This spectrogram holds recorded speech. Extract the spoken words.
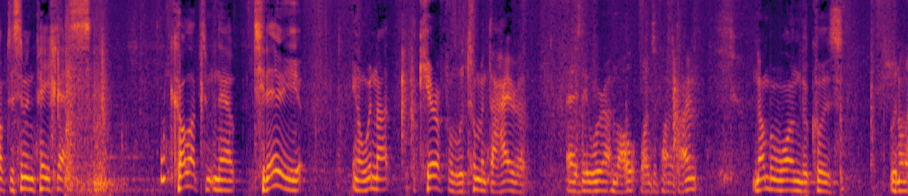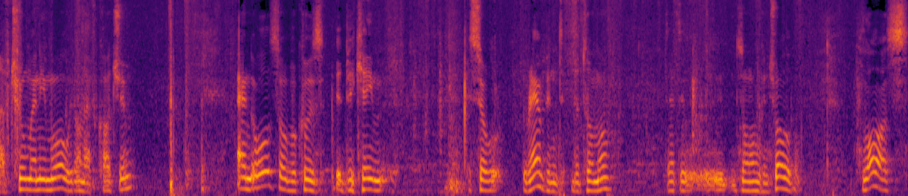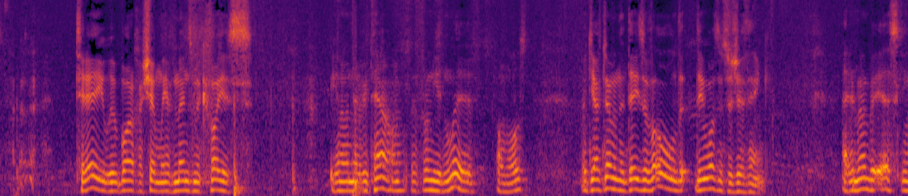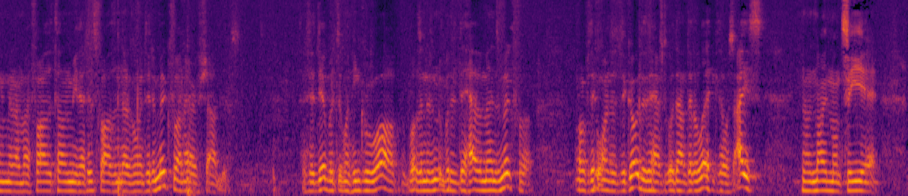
up to Simon Peiches. Now, today, you know, we're not careful with Tum and Tahira as they were on Mol once upon a time. Number one, because we don't have Trum anymore, we don't have Kachim. And also because it became so rampant, the Tumah, that it's no longer controllable. Plus, today we Baruch Hashem we have men's mikvayis, you know, in every town from you can live almost. But you have to remember in the days of old there wasn't such a thing. I remember asking you my father telling me that his father never went to the mikvah on Erev Shabbos. So I said, yeah, but when he grew up, it wasn't. But did they have a men's mikvah? Or if they wanted to go, did they have to go down to the lake? There was ice, you know, nine months a year,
